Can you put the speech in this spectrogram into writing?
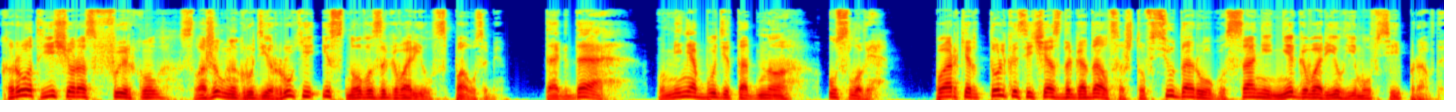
Крот еще раз фыркнул, сложил на груди руки и снова заговорил с паузами. «Тогда у меня будет одно условие». Паркер только сейчас догадался, что всю дорогу Сани не говорил ему всей правды.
